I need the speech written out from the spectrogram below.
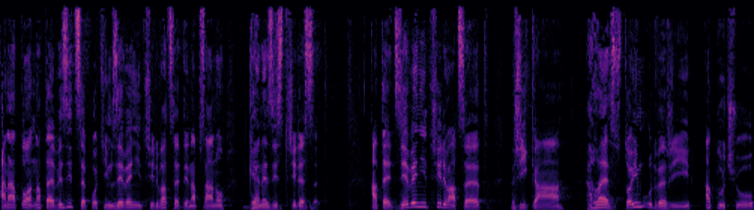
a na, to, na té vizitce pod tím zjevení 3.20 je napsáno Genesis 3.10. A teď zjevení 3.20 říká, hle, stojím u dveří a tluču,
